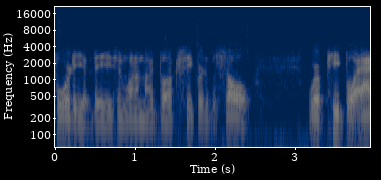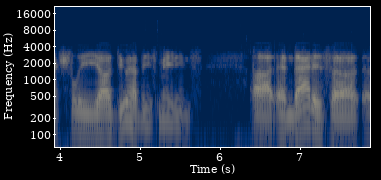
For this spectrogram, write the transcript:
40 of these in one of my books, Secret of the Soul, where people actually uh, do have these meetings. Uh, and that is, uh,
